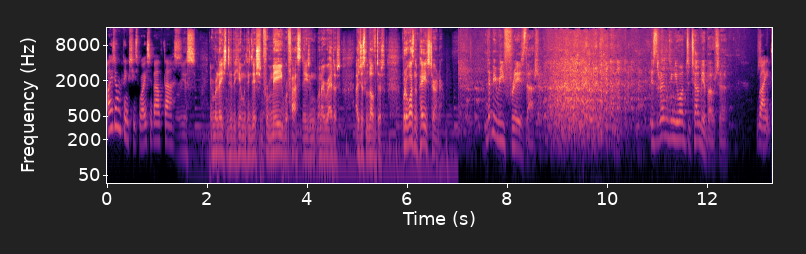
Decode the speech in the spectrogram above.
I don't think she's right about that. In relation to the human condition, for me, were fascinating when I read it. I just loved it. But it wasn't a page turner. Let me rephrase that. Is there anything you want to tell me about her? Right,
